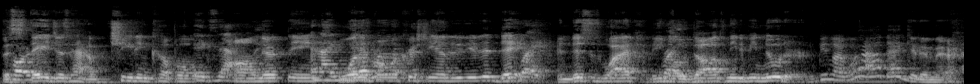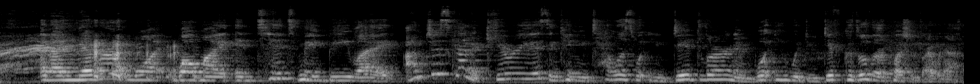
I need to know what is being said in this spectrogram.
The part- stages have cheating couple Exactly. on their thing. And I What is never- wrong with Christianity today? Right. And this is why you know dogs need to be neutered. Be like, well, how'd that get in there? And I never want, while my intent may be like, I'm just kind of curious and can you tell us what you did learn and what you would do different? Because those are the questions I would ask.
